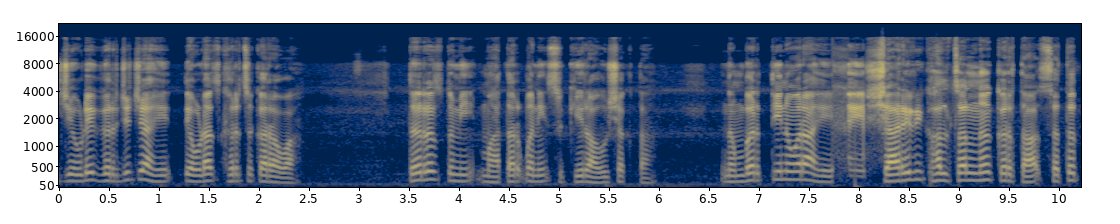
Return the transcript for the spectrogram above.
जेवढे गरजेचे आहे तेवढाच खर्च करावा. तरच तुम्ही म्हातारपणी सुखी राहू शकता. नंबर तीनवर आहे शारीरिक हालचाल न करता सतत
